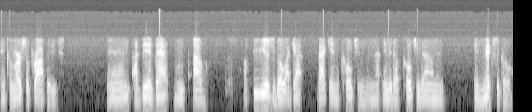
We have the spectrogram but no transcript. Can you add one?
and commercial properties. And I did that. And I, a few years ago, I got back into coaching, and I ended up coaching down in in Mexico.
